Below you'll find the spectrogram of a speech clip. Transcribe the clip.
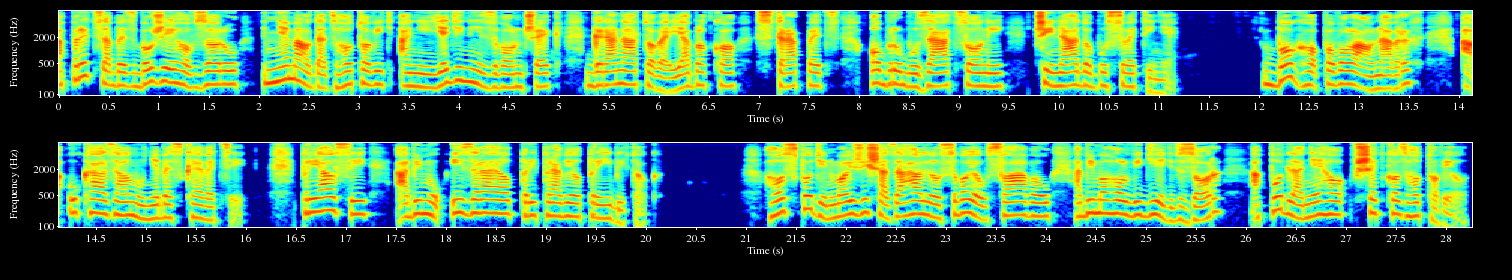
A predsa bez Božieho vzoru nemal dať zhotoviť ani jediný zvonček, granátové jablko, strapec, obrubu záclony či nádobu svetine. Boh ho povolal na vrch a ukázal mu nebeské veci. Prial si, aby mu Izrael pripravil príbytok – Hospodin Mojžiša zahalil svojou slávou, aby mohol vidieť vzor a podľa neho všetko zhotovil.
